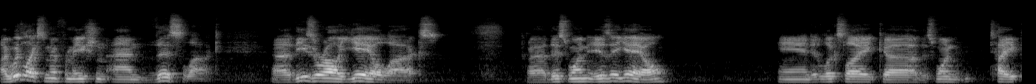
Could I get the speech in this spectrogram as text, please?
I would like some information on this lock. Uh, these are all Yale locks. Uh, this one is a Yale, and it looks like uh, this one type.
